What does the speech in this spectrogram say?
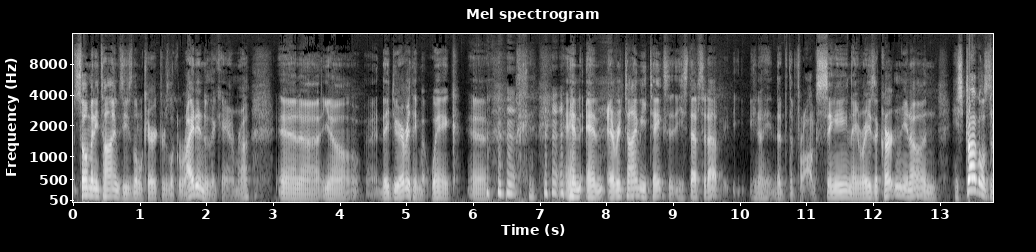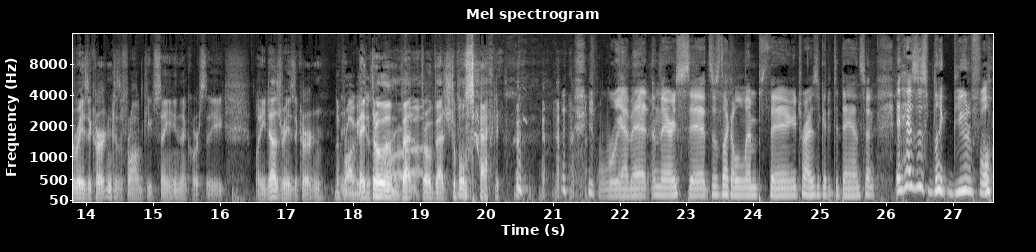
so many times. These little characters look right into the camera, and uh, you know they do everything but wink. Uh, and and every time he takes it, he steps it up. You know, he- the, the frog's singing. They raise a curtain. You know, and he struggles to raise a curtain because the frog keeps singing. And of course, the when he does raise the curtain, The frog is they just throw him ve- throw vegetables at him. just rib it, and there he sits. It's like a limp thing. He tries to get it to dance, and it has this like beautiful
